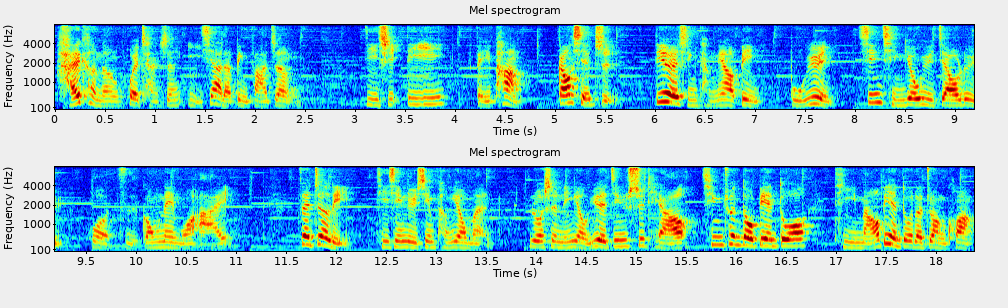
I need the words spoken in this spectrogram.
还可能会产生以下的并发症。第是第一。肥胖、高血脂、第二型糖尿病、不孕、心情忧郁、焦虑或子宫内膜癌。在这里提醒女性朋友们，若是您有月经失调、青春痘变多、体毛变多的状况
